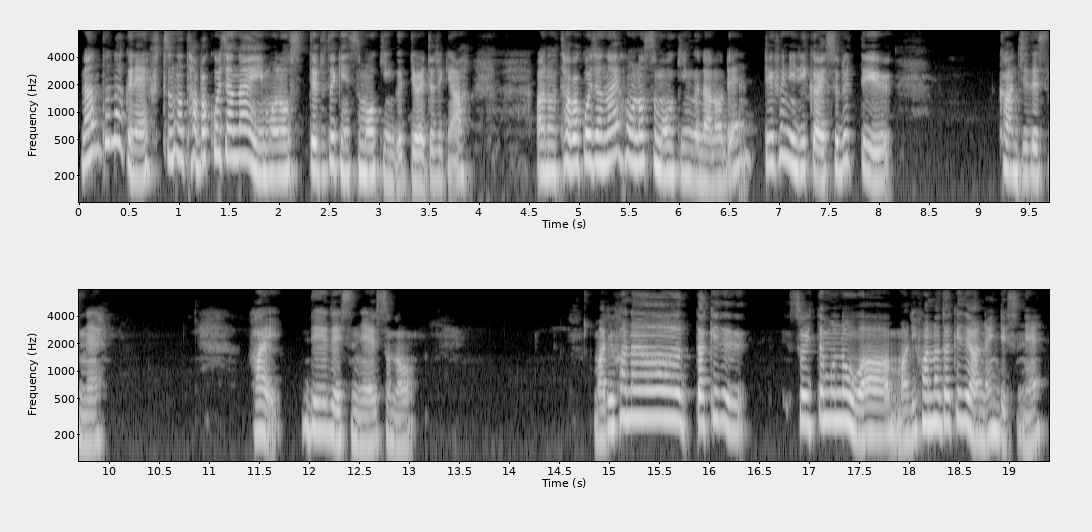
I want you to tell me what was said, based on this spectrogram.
なんとなくね、普通のタバコじゃないものを吸ってるときにスモーキングって言われたときに、あ、あの、タバコじゃない方のスモーキングなので、っていうふうに理解するっていう感じですね。はい。でですね、その、マリファナだけで、そういったものはマリファナだけではないんですね。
